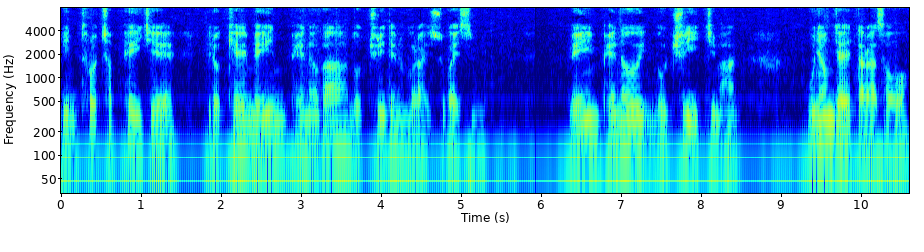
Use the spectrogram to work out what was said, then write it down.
인트로 첫 페이지에 이렇게 메인 배너가 노출이 되는 걸 알 수가 있습니다. 메인 배너의 노출이 있지만 운영자에 따라서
